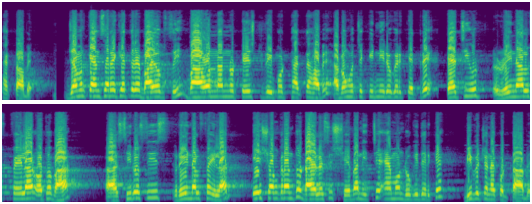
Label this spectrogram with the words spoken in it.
থাকতে হবে। যেমন ক্যান্সারের ক্ষেত্রে বায়োপসি বা অন্যান্য টেস্ট রিপোর্ট থাকতে হবে এবং হচ্ছে কিডনি রোগের ক্ষেত্রে অ্যাচিউট রেনাল ফেলার অথবা সিরোসিস রেনাল ফেলার এই সংক্রান্ত ডায়ালিসিস সেবা নিচ্ছে এমন রোগীদেরকে বিবেচনা করতে হবে।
